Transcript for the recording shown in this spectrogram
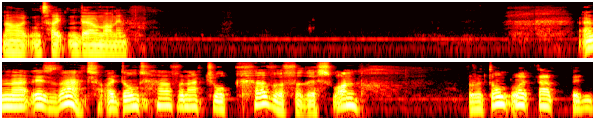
Now I can tighten down on him. And that is that. I don't have an actual cover for this one. But I don't like that big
